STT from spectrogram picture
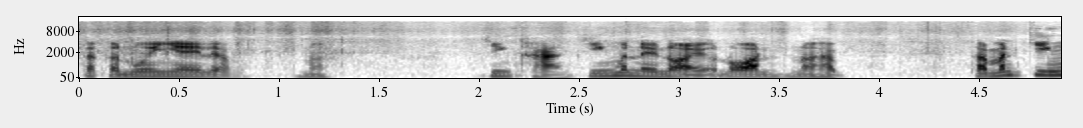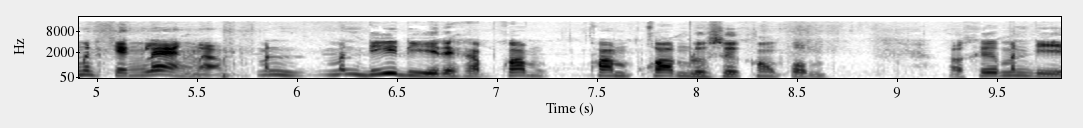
ถ้าก็หน่วยใหญ่แล้วเนาะ กิ่งขางกิ่งมันหน่อยๆอ่อนๆนะครับถ้ามันกิ่งมันแข็งแรงล่ะมันมันดีดีเลยครับความความความรู้สึกของผมก็คือมันดี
